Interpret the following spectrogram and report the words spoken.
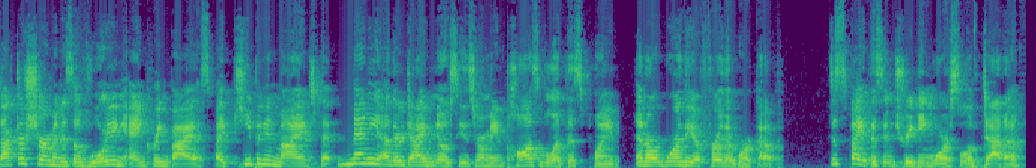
Dr. Sherman is avoiding anchoring bias by keeping in mind that many other diagnoses remain plausible at this point and are worthy of further workup, despite this intriguing morsel of data.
